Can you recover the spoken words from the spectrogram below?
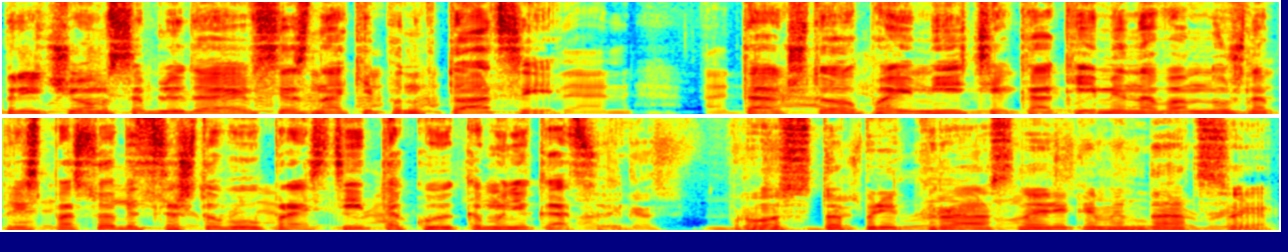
причем соблюдая все знаки пунктуации. Так что поймите, как именно вам нужно приспособиться, чтобы упростить такую коммуникацию. Просто прекрасная рекомендация.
